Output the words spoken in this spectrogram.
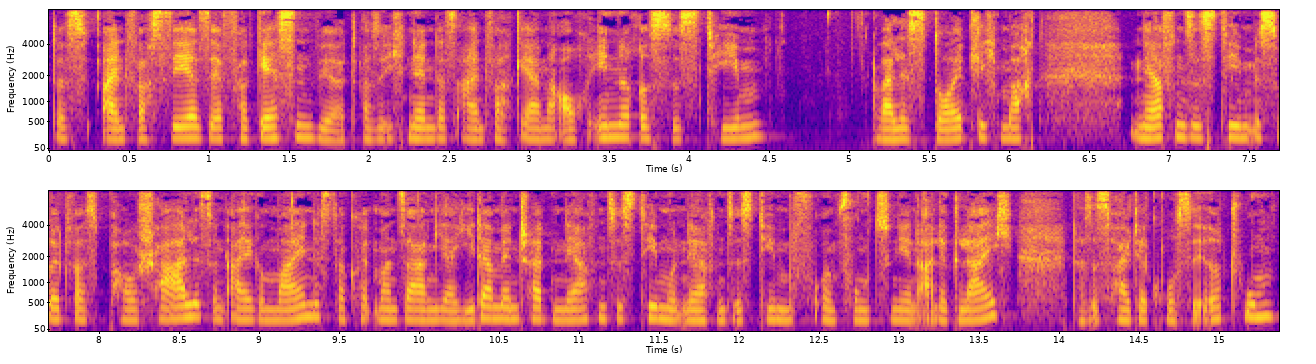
das einfach sehr, sehr vergessen wird. Also ich nenne das einfach gerne auch inneres System weil es deutlich macht, Nervensystem ist so etwas Pauschales und Allgemeines. Da könnte man sagen, ja, jeder Mensch hat ein Nervensystem und Nervensysteme funktionieren alle gleich. Das ist halt der große Irrtum.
